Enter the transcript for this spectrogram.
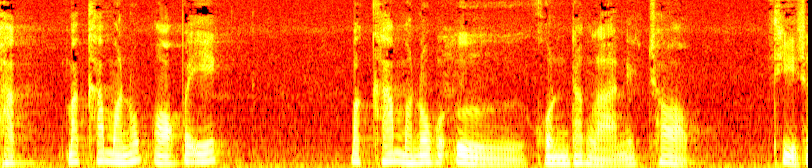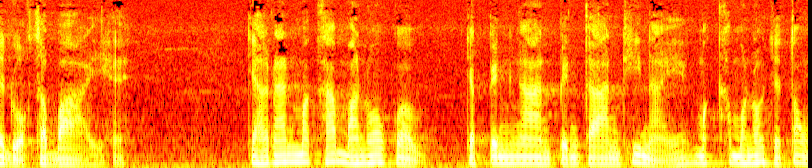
ผักมัคคามนกออกไปอีกมัคคามนกเออคนทั้งหลายนี่ชอบที่สะดวกสบายจากนั้นมัคคามนกก็จะเป็นงานเป็นการที่ไหน มัคคามนกจะต้อง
